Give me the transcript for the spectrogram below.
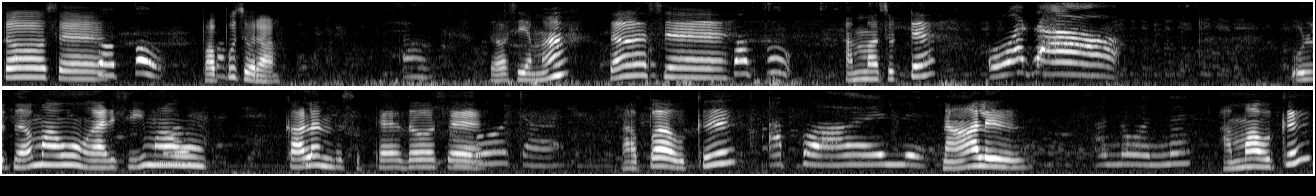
தோசை. பப்பு. சோறா? தோசை அம்மா தோசை. அம்மா சுட்ட உளுந்த மாவும் அரிசி மாவும். கலந்து சுட்ட தோசை. அப்பாவுக்கு நாலு. அம்மாவுக்கு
